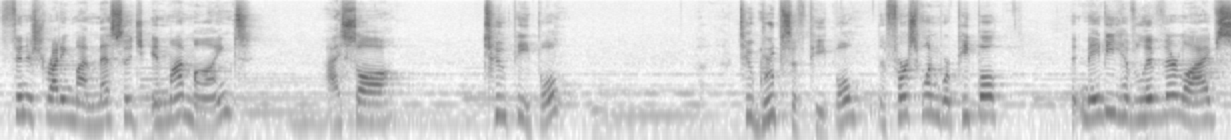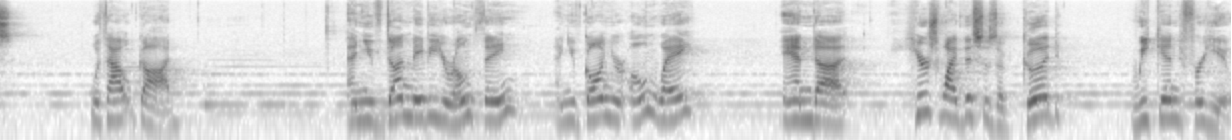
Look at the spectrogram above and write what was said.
finished writing my message in my mind, I saw two people, two groups of people. The first one were people that maybe have lived their lives without God. And you've done maybe your own thing and you've gone your own way. And uh, here's why this is a good weekend for you.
